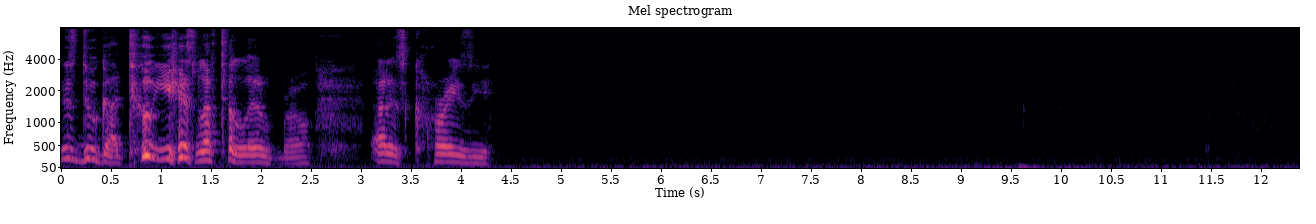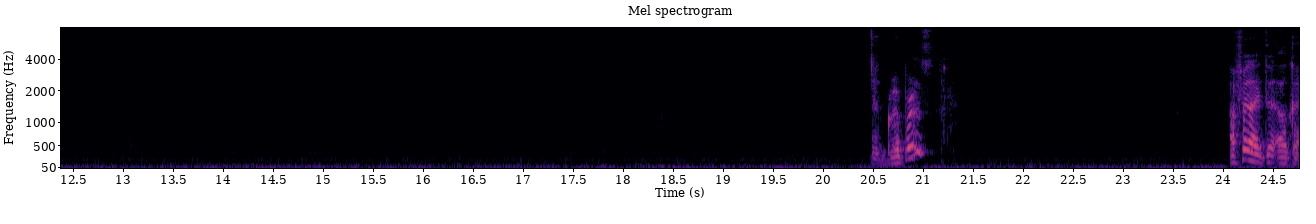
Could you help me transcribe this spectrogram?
this dude got two years left to live, bro. That is crazy. The grippers? I feel like that. Okay.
